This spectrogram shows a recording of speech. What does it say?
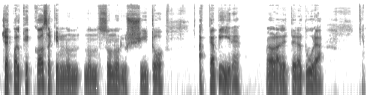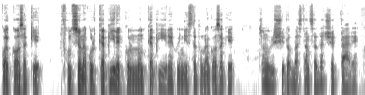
C'è qualche cosa che non, non sono riuscito a capire. Allora, la letteratura è qualcosa che funziona col capire e col non capire, quindi è stata una cosa che sono riuscito abbastanza ad accettare. Ecco.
